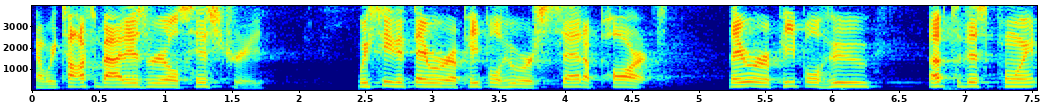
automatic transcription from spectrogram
And we talked about Israel's history. We see that they were a people who were set apart. They were a people who, up to this point,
